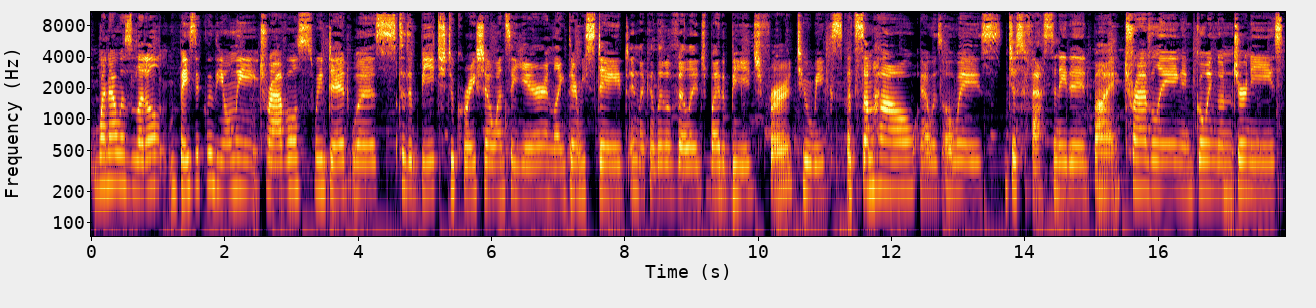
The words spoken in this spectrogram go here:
When I was little, basically the only travels we did was to the beach to Croatia once a year. And like there we stayed in like a little village by the beach for two weeks. But somehow I was always just fascinated by traveling and going on journeys.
